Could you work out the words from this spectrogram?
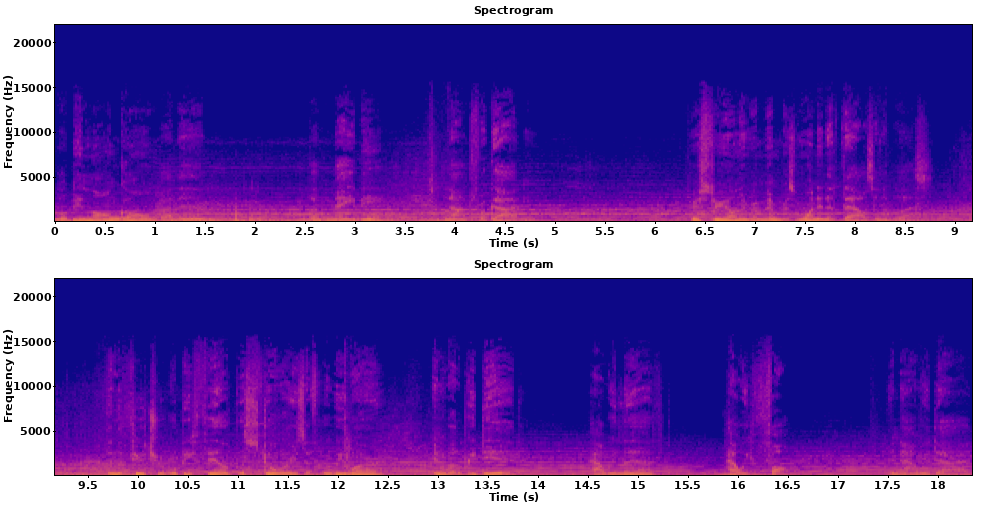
We'll be long gone by then, but maybe not forgotten. History only remembers one in a thousand of us. Then the future will be filled with stories of who we were and what we did, how we lived, how we fought, and how we died.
